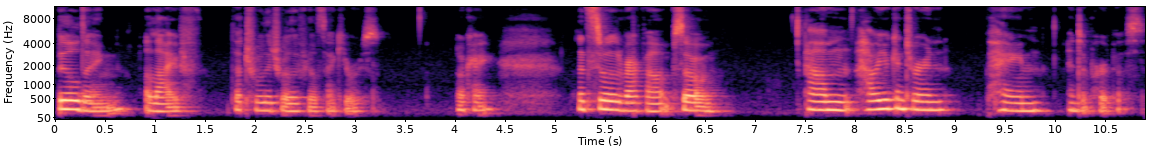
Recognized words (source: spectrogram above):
building a life that truly, truly feels like yours. Okay, let's do a little wrap up. So, um, how you can turn pain into purpose.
